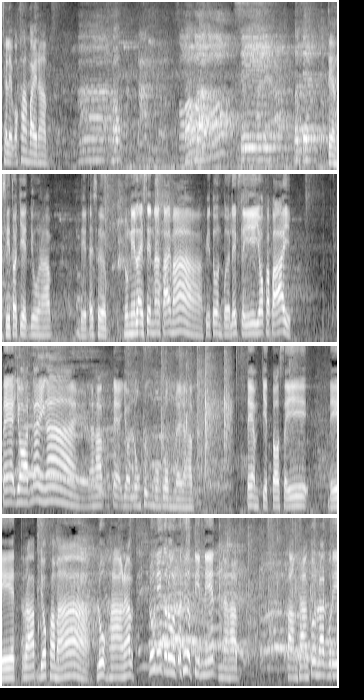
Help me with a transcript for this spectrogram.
เฉลบออกข้างไปนะครับอ่าครับพร้อมครับสี่ต่อเจ็ดเต็ม4ต่อ7อยู่นะครับ เดชได้เสิร์ฟลูกนี้ไล่เส้นหน้าซ้ายมา พี่ต้นเปิดเลขสียกเข้าไป แตะหยอดง่ายๆนะครับ แตะหยอดลงครึ่งวงกลมเลยนะครับแต้ม7ต่อ4เดชรับยกเข้ามา ลูกห่างนะครับ ลูกนี้กระโดดกระทืบติดเน็ตนะครับ ฝั่งทางต้นราชบุรี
